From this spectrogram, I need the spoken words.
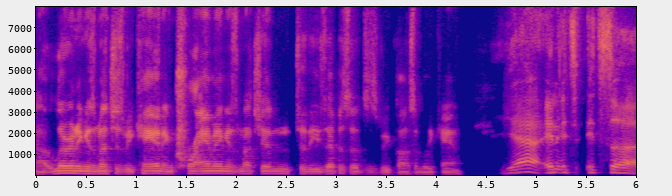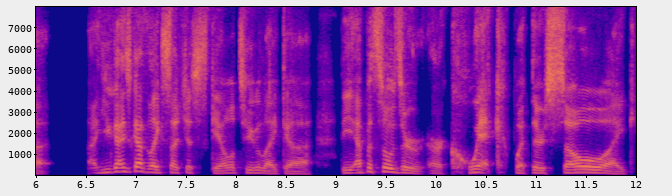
uh, learning as much as we can and cramming as much into these episodes as we possibly can. Yeah, and it's it's uh you guys got like such a skill too. Like uh the episodes are are quick, but they're so like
